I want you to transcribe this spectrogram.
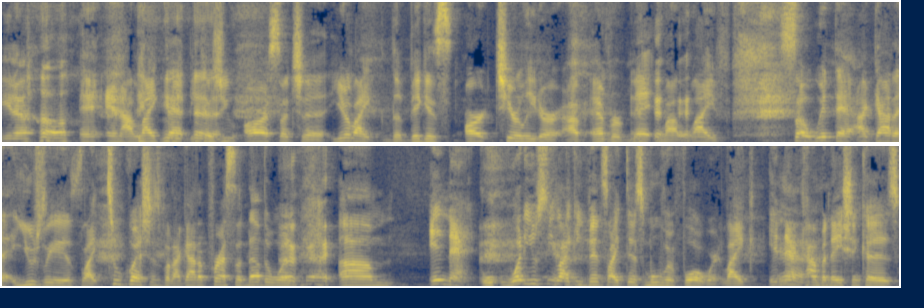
you know. And, and, I like that because you are such a you're like the biggest art cheerleader I've ever met in my life. So with that, I gotta usually it's like two questions, but I gotta press another one. Okay. Um, in that, what do you see like events like this moving forward? Like in yeah. that combination, because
